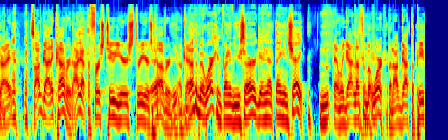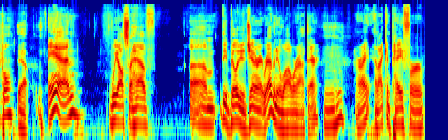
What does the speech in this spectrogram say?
right? So I've got it covered. I got the first two years, three years covered. Okay. Nothing but work in front of you, sir, getting that thing in shape. and we got nothing but work. But I've got the people. Yeah. And we also have um, the ability to generate revenue while we're out there. Mm-hmm. right. And I can pay for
